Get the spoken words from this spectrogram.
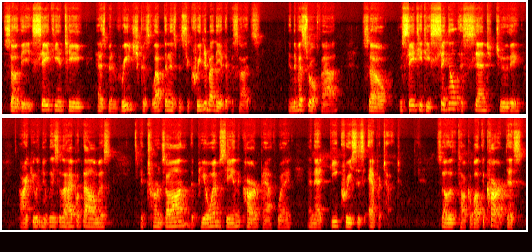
so the satiety has been reached because leptin has been secreted by the adipocytes in the visceral fat. So the satiety signal is sent to the arcuate nucleus of the hypothalamus. It turns on the POMC and the CART pathway, and that decreases appetite. So let's talk about the CART. That's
